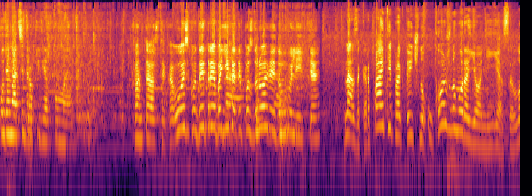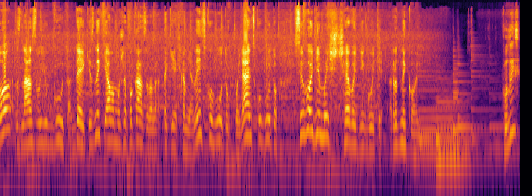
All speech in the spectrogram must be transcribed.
11 років, як помер. Фантастика. Ось куди треба їхати по здоров'ю і довголіття. На Закарпатті практично у кожному районі є село з назвою Гута. Деякі з них я вам уже показувала, такі як Кам'янинську гуту, Полянську гуту. Сьогодні ми ще в одній гуті родникові. Колись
